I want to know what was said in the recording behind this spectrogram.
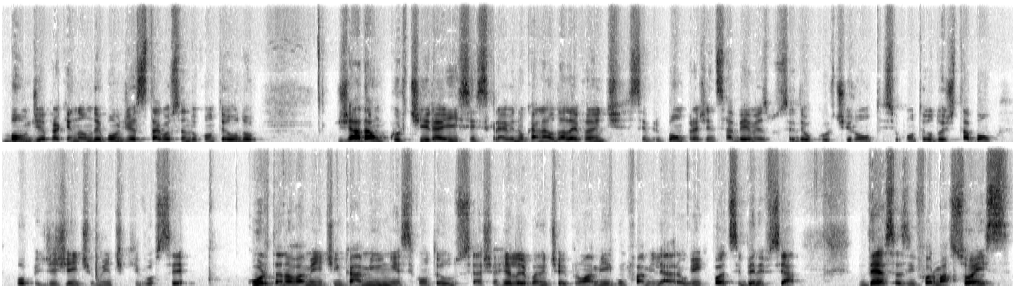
Bom dia para quem não deu bom dia, se está gostando do conteúdo já dá um curtir aí, se inscreve no canal da Levante, sempre bom para a gente saber, mesmo que você deu curtir ontem, se o conteúdo hoje está bom, vou pedir gentilmente que você curta novamente, encaminhe esse conteúdo se acha relevante aí para um amigo, um familiar, alguém que pode se beneficiar dessas informações.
